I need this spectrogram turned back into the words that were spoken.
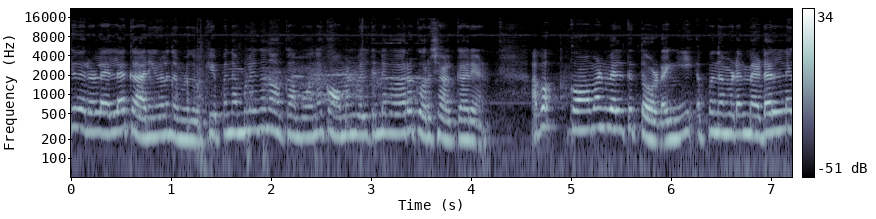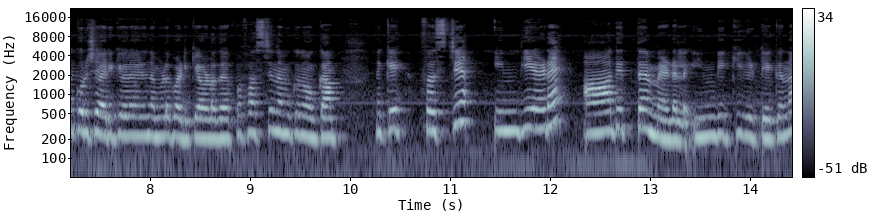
ഇതുവരെയുള്ള എല്ലാ കാര്യങ്ങളും നമ്മൾ നോക്കി. ഇപ്പം നമ്മളിന്ന് നോക്കാൻ പോകുന്ന കോമൺവെൽത്തിന്റെ വേറെ കുറച്ച് ആൾക്കാരെയാണ്. അപ്പോൾ കോമൺവെൽത്ത് തുടങ്ങി. അപ്പോൾ നമ്മുടെ മെഡലിനെ കുറിച്ചായിരിക്കുമല്ലോ നമ്മൾ പഠിക്കാനുള്ളത്. അപ്പോൾ ഫസ്റ്റ് നമുക്ക് നോക്കാം. ഓക്കെ ഫസ്റ്റ് ഇന്ത്യയുടെ ആദ്യത്തെ മെഡൽ ഇന്ത്യയ്ക്ക് കിട്ടിയേക്കുന്ന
